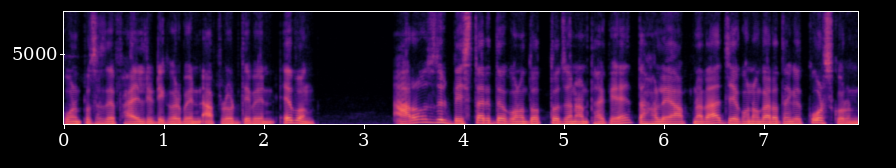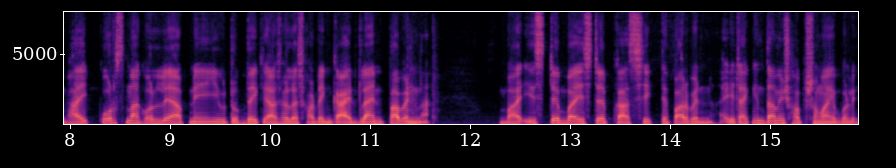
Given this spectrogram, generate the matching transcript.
কোন প্রসেসে ফাইল রেডি করবেন আপলোড দেবেন এবং আরও যদি বিস্তারিত কোনো তথ্য জানার থাকে, তাহলে আপনারা যে কোনো কারও থেকে কোর্স করুন। ভাই, কোর্স না করলে আপনি ইউটিউব দেখে আসলে সঠিক গাইডলাইন পাবেন না বা স্টেপ বাই স্টেপ কাজ শিখতে পারবেন না। এটা কিন্তু আমি সবসময় বলি।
